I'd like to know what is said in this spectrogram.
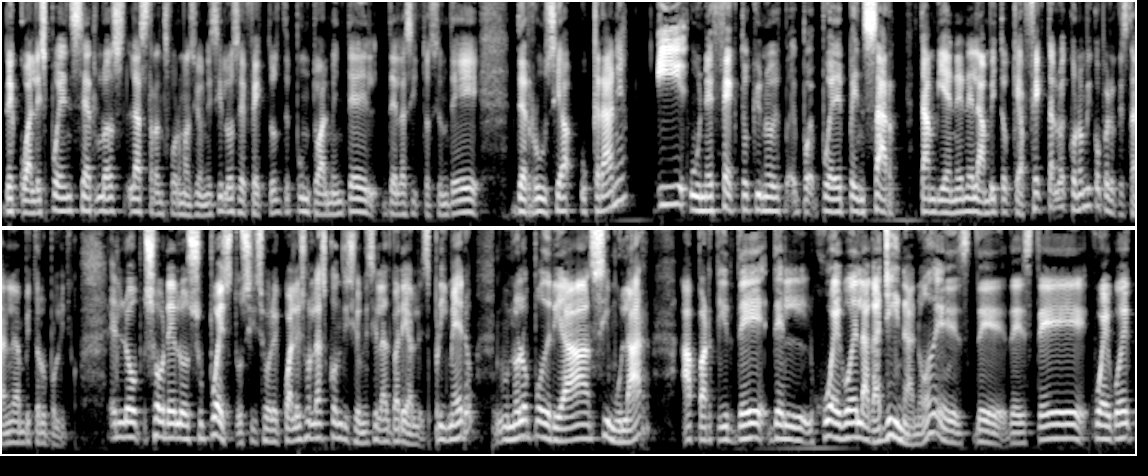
de cuáles pueden ser las transformaciones y los efectos de, puntualmente de, la situación de, de Rusia-Ucrania y un efecto que uno puede pensar también en el ámbito que afecta a lo económico, pero que está en el ámbito de lo político. Eh, lo, sobre los supuestos y sobre cuáles son las condiciones y las variables. Primero, uno lo podría simular a partir de, del juego de la gallina, ¿no? De, de, de este juego de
